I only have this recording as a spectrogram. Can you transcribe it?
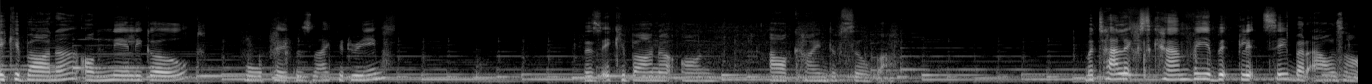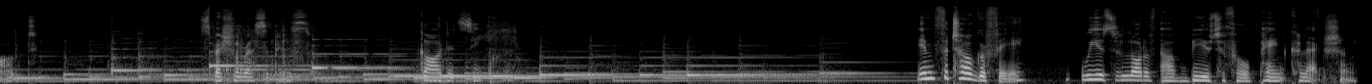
Ikebana on nearly gold, More Papers like a dream. There's Ikebana on our kind of silver. Metallics can be a bit glitzy, but ours aren't. Special recipes, guarded secret. Photography, we used a lot of our beautiful paint collection.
